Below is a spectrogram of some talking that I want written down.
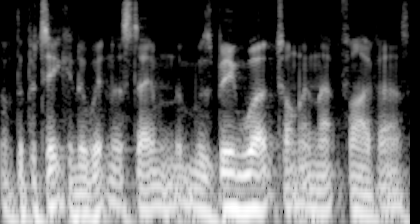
of the particular witness statement that was being worked on in that five hours,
